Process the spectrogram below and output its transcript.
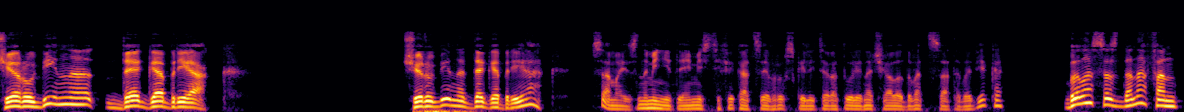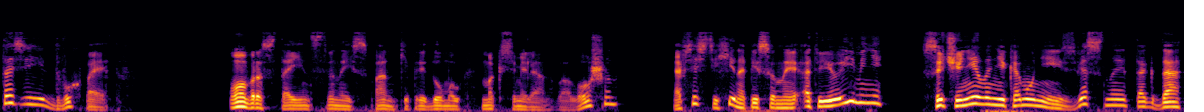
Черубина де Габриак Черубина де Габриак, самая знаменитая мистификация в русской литературе начала XX века, была создана фантазией двух поэтов. Образ таинственной испанки придумал Максимилиан Волошин, а все стихи, написанные от ее имени, сочинила никому неизвестная тогда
